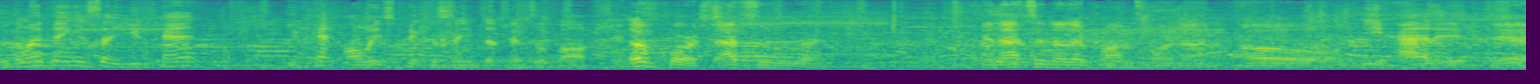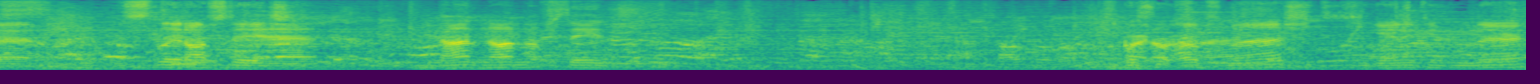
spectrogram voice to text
the only thing is that you can't you can't always pick the same defensive option. Of course, absolutely. And that's another problem going on. Oh, He had it. yeah, slid off stage. Yeah. Not not enough stage. For up smash. smash. Does he get anything from there?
